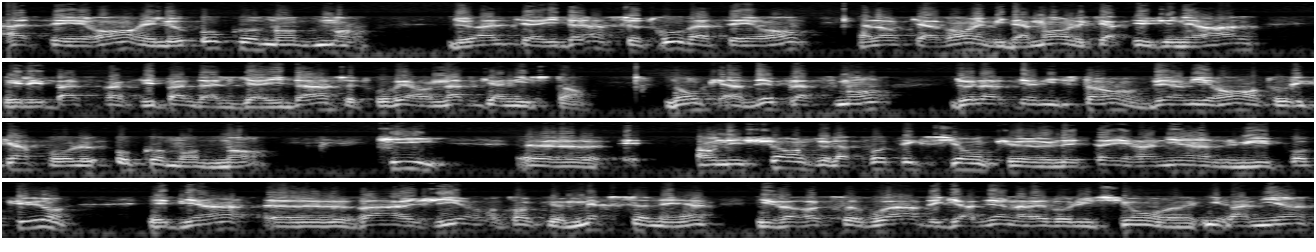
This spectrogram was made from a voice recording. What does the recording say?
à Téhéran et le haut commandement de Al-Qaïda se trouve à Téhéran, alors qu'avant, évidemment, le quartier général et les bases principales d'Al-Qaïda se trouvaient en Afghanistan. Donc un déplacement de l'Afghanistan vers l'Iran, en tous les cas pour le haut commandement, qui, euh, en échange de la protection que l'État iranien lui procure, eh bien, euh, va agir en tant que mercenaire. Il va recevoir des gardiens de la révolution euh, iranien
